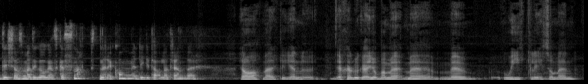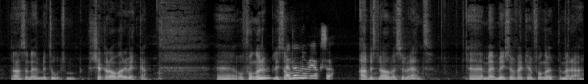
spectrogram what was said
det känns som att det går ganska snabbt när det kommer digitala trender. Ja, verkligen. Jag själv brukar jobba med, med, med Weekly som en, alltså en metod som checkar av varje vecka. Uh, och fångar mm. upp liksom... Ja, den har vi också. Arbets, ja, men suveränt. Men, men liksom verkligen fånga upp de här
